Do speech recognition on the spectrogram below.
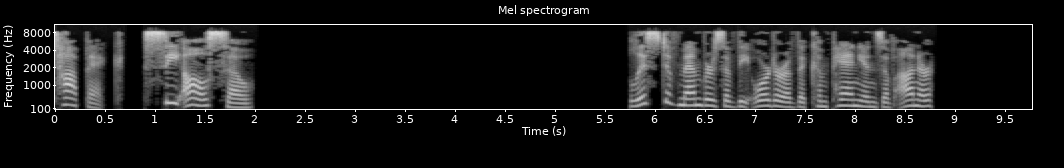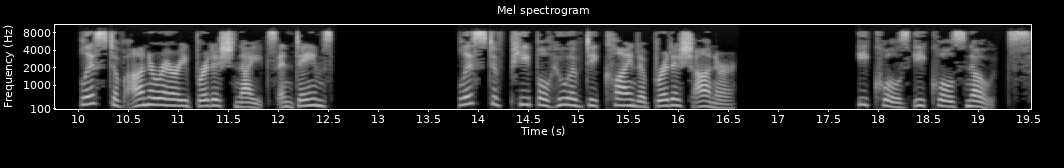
Topic. See also List of members of the Order of the Companions of Honor. List of honorary British knights and dames. List of people who have declined a British honour Notes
